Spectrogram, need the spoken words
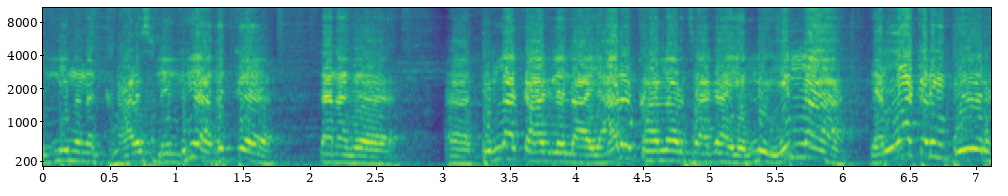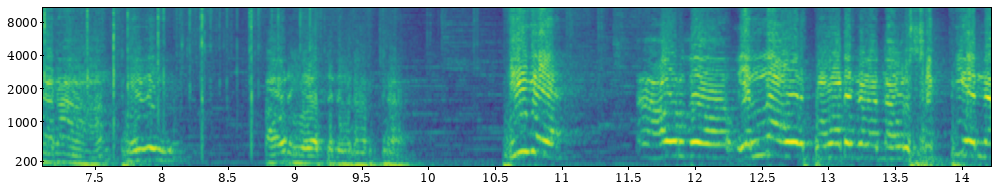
ಎಲ್ಲಿ ನನಗೆ ಕಾಣಿಸ್ಲಿಲ್ರಿ? ಅದಕ್ಕೆ ನನಗ ತಿನ್ಲಕ್ ಆಗ್ಲಿಲ್ಲ ಯಾರು ಕಾಣಲಾರ ಜಾಗ ಎಲ್ಲಿ? ಇಲ್ಲ, ಎಲ್ಲಾ ಕಡೆಗೆ ದೇವ್ರ ಹಣ ಅಂತ ಹೇಳಿ ಅವ್ರು ಹೇಳ್ತಾರೆ ಇದ್ರ ಅರ್ಥ. ಹೀಗೆ ಅವ್ರದ ಎಲ್ಲ ಅವ್ರ ಪವಾಡಗಳನ್ನ, ಅವ್ರ ಶಕ್ತಿಯನ್ನ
